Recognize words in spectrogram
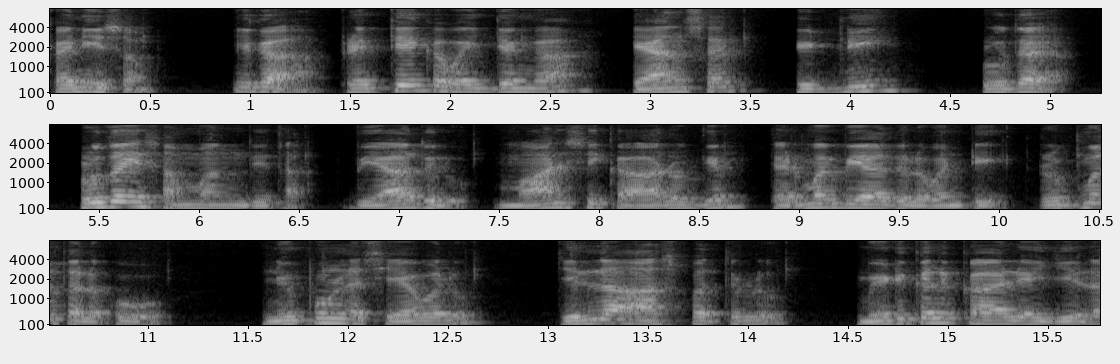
కనీసం ఇక ప్రత్యేక వైద్యంగా క్యాన్సర్ కిడ్నీ హృదయ హృదయ సంబంధిత వ్యాధులు మానసిక ఆరోగ్యం చర్మ వ్యాధుల వంటి రుగ్మతలకు నిపుణుల సేవలు జిల్లా ఆసుపత్రులు మెడికల్ కాలేజీల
